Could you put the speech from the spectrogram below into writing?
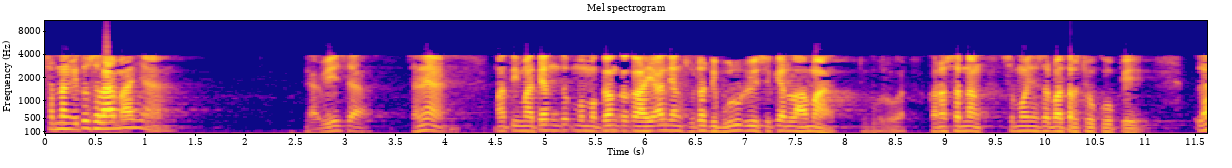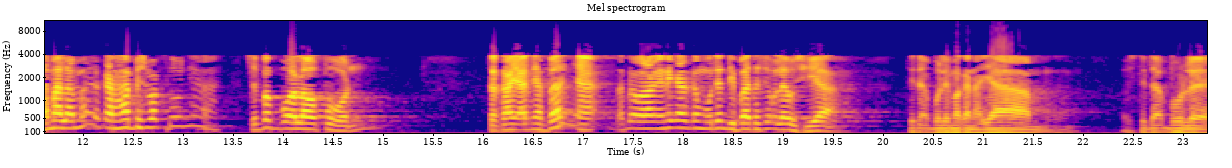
senang itu selamanya. Gak bisa. Misalnya mati-matian untuk memegang kekayaan yang sudah diburu dari sekian lama, karena senang semuanya serba tercukupi. Lama-lama akan habis waktunya. Sebab walaupun kekayaannya banyak, tapi orang ini kan kemudian dibatasi oleh usia tidak boleh makan ayam, tidak boleh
